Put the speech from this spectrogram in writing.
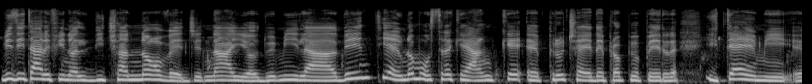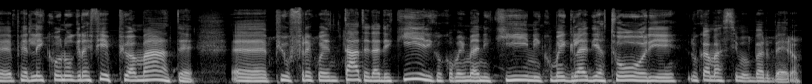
visitare fino al 19 gennaio 2020. È una mostra che anche eh, procede proprio per i temi, eh, per le iconografie più amate, eh, più frequentate da De Chirico, come i manichini, come i gladiatori. Luca Massimo Barbero.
